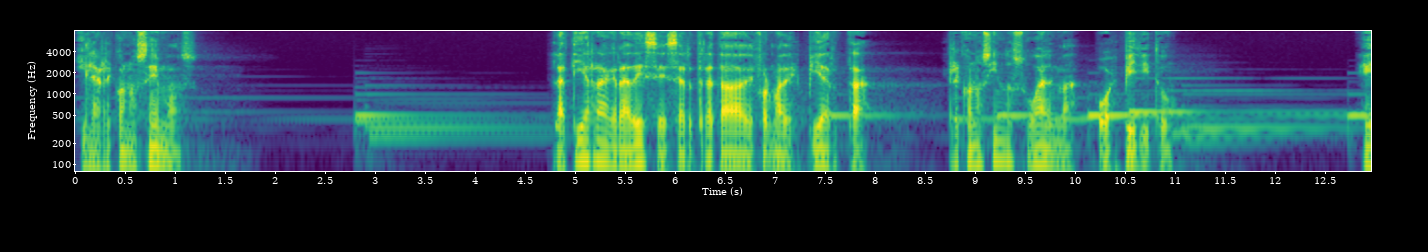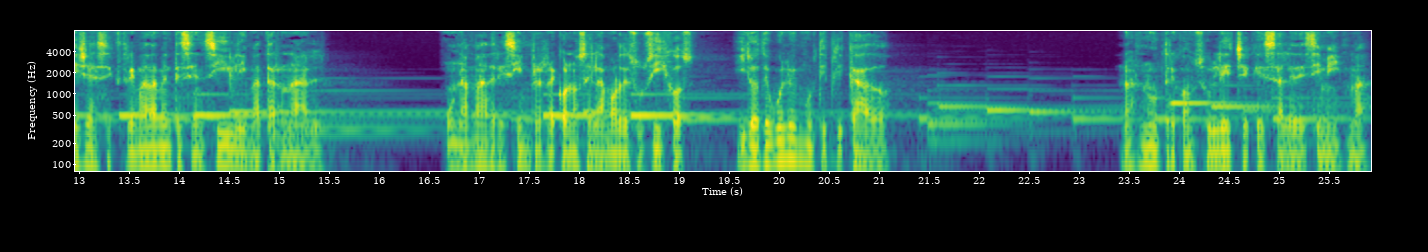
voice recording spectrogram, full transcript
y la reconocemos. La tierra agradece ser tratada de forma despierta reconociendo su alma o espíritu. Ella es extremadamente sensible y maternal. Una madre siempre reconoce el amor de sus hijos y lo devuelve multiplicado. Nos nutre con su leche que sale de sí misma.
